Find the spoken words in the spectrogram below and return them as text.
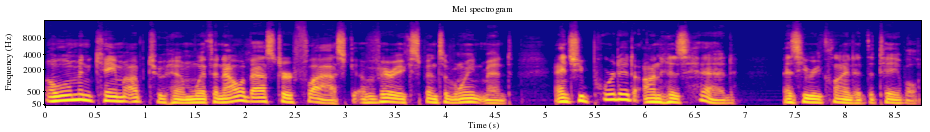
a woman came up to him with an alabaster flask of very expensive ointment, and she poured it on his head as he reclined at the table.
